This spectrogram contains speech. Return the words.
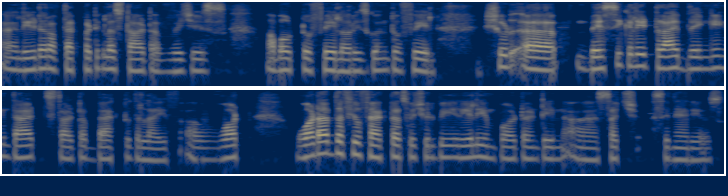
a, leader of that particular startup which is about to fail or is going to fail should uh, basically try bringing that startup back to the life. Uh, what what are the few factors which will be really important in uh, such scenarios?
